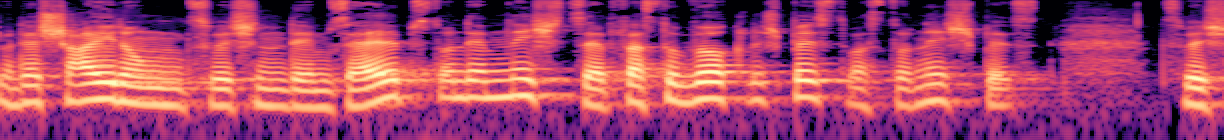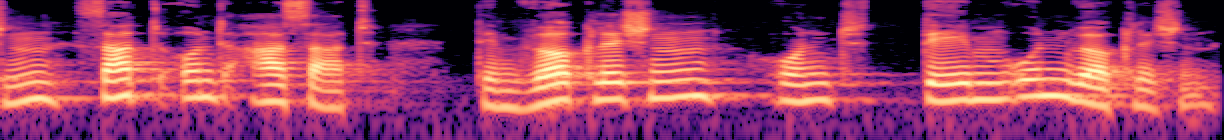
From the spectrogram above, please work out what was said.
Die Unterscheidung zwischen dem Selbst und dem Nicht-Selbst, was du wirklich bist, was du nicht bist. Zwischen Sat und Asat, dem Wirklichen und dem Unwirklichen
